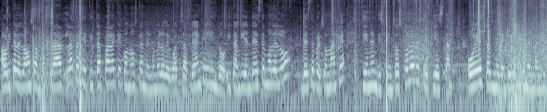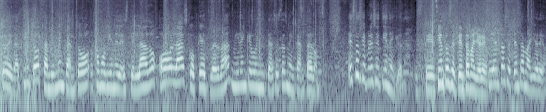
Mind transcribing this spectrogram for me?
Ahorita les vamos a mostrar la tarjetita para que conozcan el número de WhatsApp. Vean qué lindo. Y también de este modelo, de este personaje, tienen distintos colores que aquí están. O estas, miren, que vienen con el manguito de gatito. También me encantó cómo viene de este lado. O las coquettes, ¿verdad? Miren qué bonitas. Estas me encantaron. ¿Estas qué precio tienen? Este, 170 mayoreo. 170 mayoreo.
